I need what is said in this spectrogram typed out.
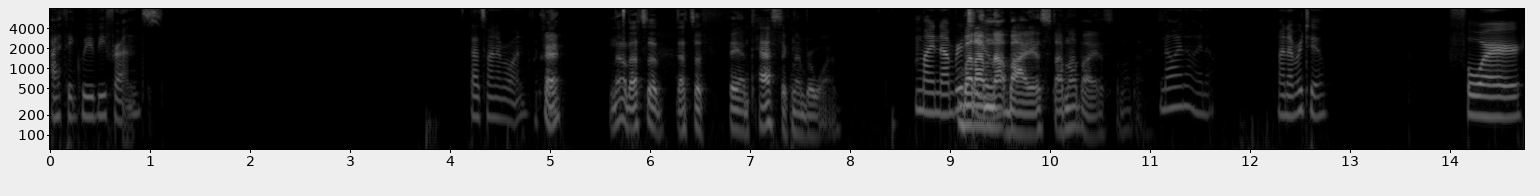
I think we would be friends. That's my number one. Okay. No, that's a that's a fantastic number one. My number But two. I'm not biased. I'm not biased. I'm not biased. No, I know, I know. My number two. For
